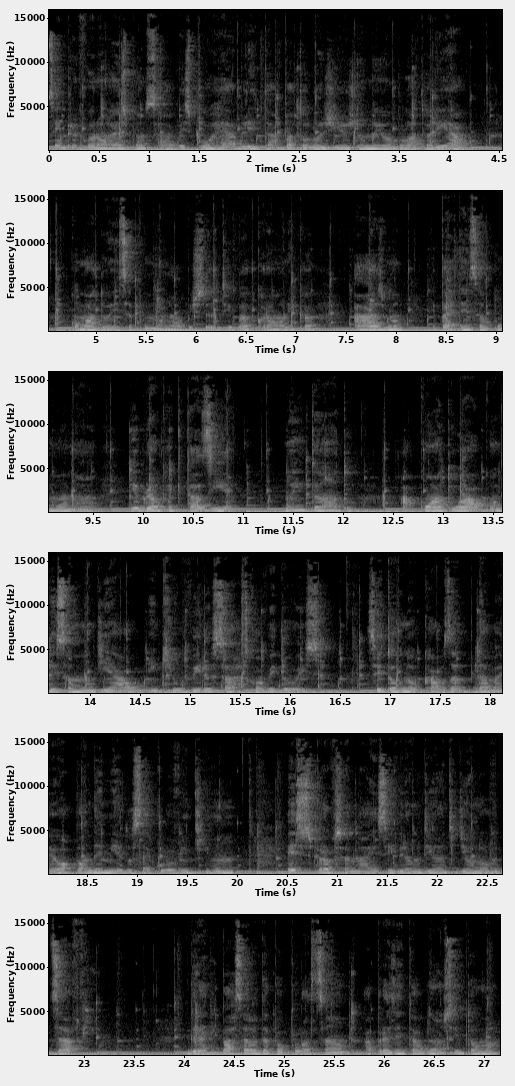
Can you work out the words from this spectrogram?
sempre foram responsáveis por reabilitar patologias do meio ambulatorial como a doença pulmonar obstrutiva crônica, asma, hipertensão pulmonar e bronquiectasia. No entanto, com a atual condição mundial em que o vírus SARS-CoV-2 se tornou causa da maior pandemia do século XXI, esses profissionais se viram diante de um novo desafio. Grande parcela da população apresenta algum sintoma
